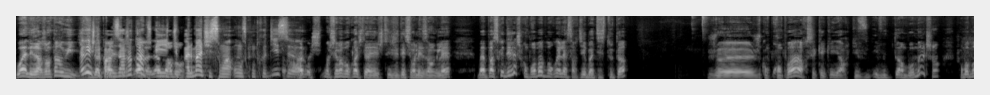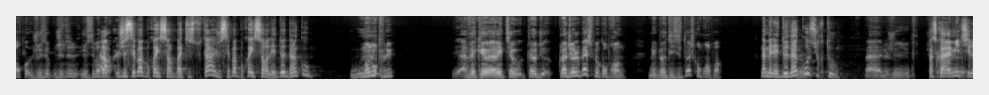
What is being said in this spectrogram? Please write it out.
Ouais, les Argentins, oui. Ah oui, je te parle des Argentins, parce que tu pas le match, ils sont à 11 contre 10. Ah, moi, je sais pas pourquoi j'étais sur les Anglais. Bah, parce que déjà, je comprends pas pourquoi il a sorti Baptiste Tuta. Je, je comprends pas. Alors, c'est quelqu'un, alors qu'il un beau match, hein. Je comprends pas pourquoi. Je sais, je, je sais pas alors, je sais pas pourquoi il sort Baptiste Tuta, je sais pas pourquoi il sort les deux d'un coup. Moi non plus. Avec, euh, avec Claudio, Claudio Lopez, je peux comprendre. Mais Baptiste Tuta, je comprends pas. Non, mais les deux d'un coup, surtout. Bah, Parce qu'à la il,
